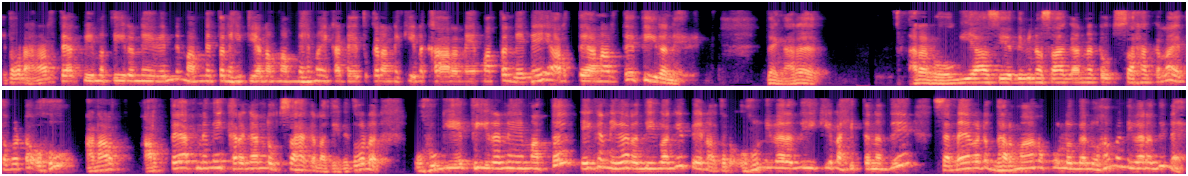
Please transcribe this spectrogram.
එතකොට අනර්ථයක් වීම තීරණය වෙන්නේ මම මෙතන හිටියනම් මම මෙහෙමයි කටයුතු කරන්න කියන කාරණය මත නෙමෙයි අර්ථය අනර්ථය තීරණය වෙන්නේ. දැන් අර අර රෝගියා සියදිවි නසා ගන්නට උත්සාහ කළා. එතකොට ඔහු අර්ථයක් නෙමෙයි කරගන්න උත්සාහ කළා තියෙන්නේ. එතකොට ඔහුගේ තීරණය මත ඒක නිවැරදි වගේ පේනවා. එතකොට ඔහු නිවැරදි කියලා හිතන දේ සැබෑවට ධර්මානුකූලව බැලුවම නිවැරදි නෑ.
